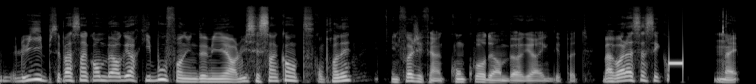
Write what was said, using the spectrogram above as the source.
Lui, c'est pas 5 hamburgers qu'il bouffe en une demi-heure. Lui, c'est 50. Comprenez? Une fois, j'ai fait un concours de hamburgers avec des potes. Bah voilà, ça, c'est con. Ouais.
